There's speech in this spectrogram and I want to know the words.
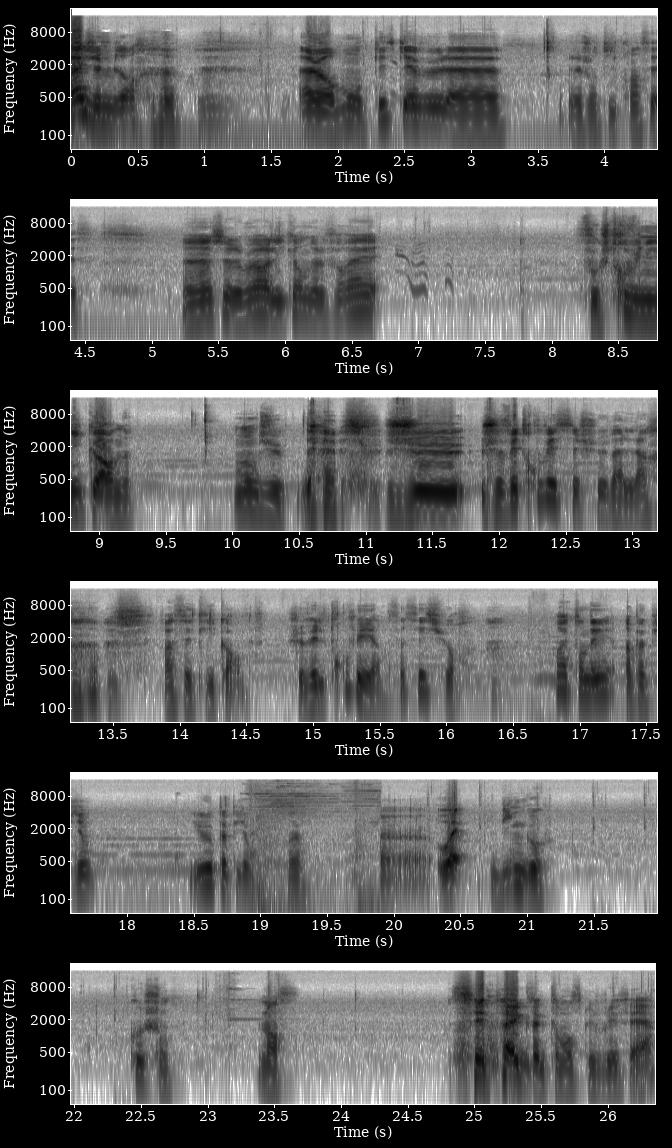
Ouais, j'aime bien. Alors bon, qu'est-ce qu'elle veut la, la gentille princesse? Euh, C'est rumeur, licorne de la forêt. Faut que je trouve une licorne. Mon dieu. je, je vais trouver ce cheval là. enfin, cette licorne. Je vais le trouver, hein, ça c'est sûr. Oh, attendez, un papillon. Il est papillon? Voilà. Euh, ouais, bingo. Cochon. Non. C'est pas exactement ce que je voulais faire.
